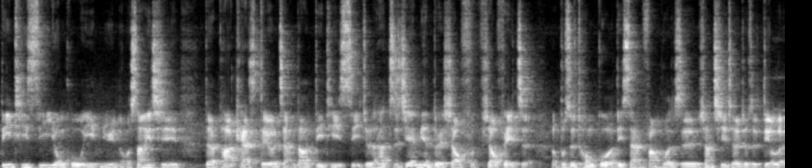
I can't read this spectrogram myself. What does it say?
DTC 用户营运。我上一期的 Podcast 有讲到 DTC，就是它直接面对消消费者，而不是通过第三方或者是像汽车就是 dealer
